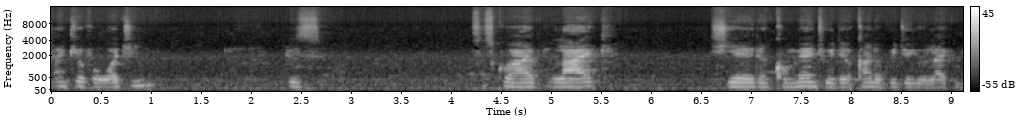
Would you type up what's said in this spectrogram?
thank you for watching. Please subscribe, like, share, and comment with the kind of video you like me to.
